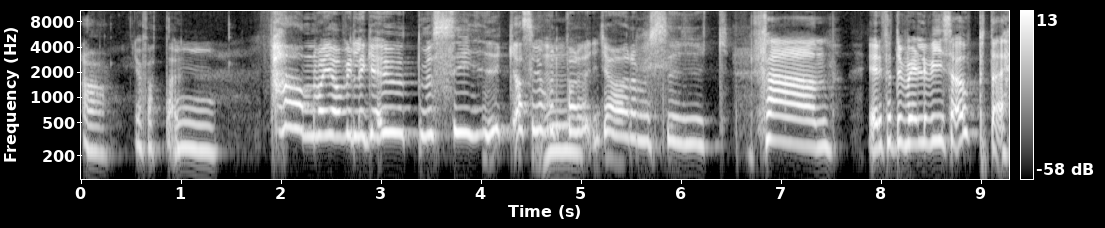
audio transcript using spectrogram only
Ja, jag fattar. Fan vad jag vill lägga ut musik. Alltså jag vill bara göra musik. Fan, är det för att du vill visa upp det?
